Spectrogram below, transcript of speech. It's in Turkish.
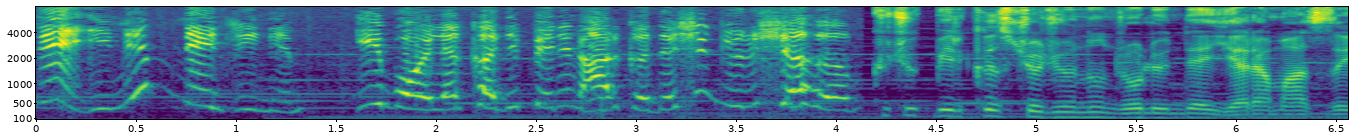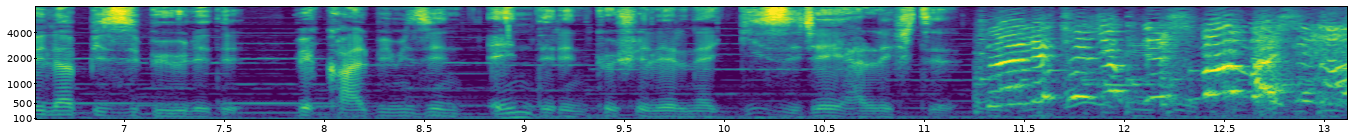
Ne inim ne cinim. İbo ile Kadife'nin arkadaşı Gülşah'ım. Küçük bir kız çocuğunun rolünde yaramazlığıyla bizi büyüledi ve kalbimizin en derin köşelerine gizlice yerleşti. Böyle çocuk düşman başına!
